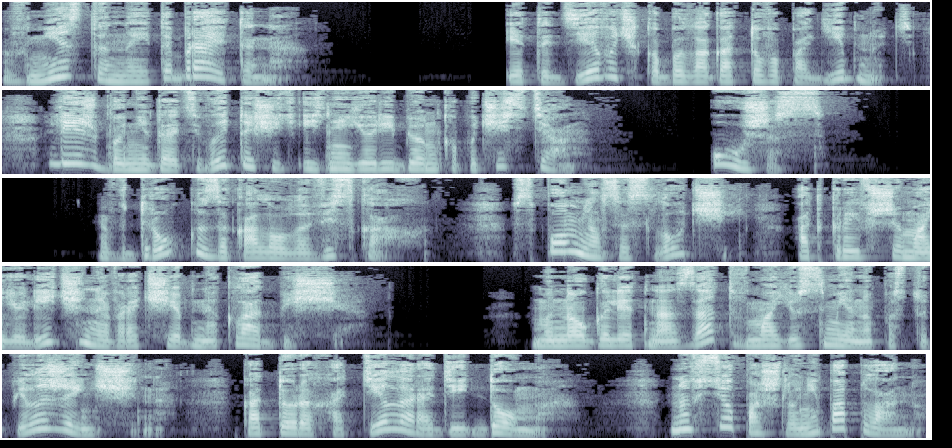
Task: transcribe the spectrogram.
вместо Нейта Брайтона – эта девочка была готова погибнуть, лишь бы не дать вытащить из нее ребенка по частям. Ужас! Вдруг заколола в висках. Вспомнился случай, открывший мое личное врачебное кладбище. Много лет назад в мою смену поступила женщина, которая хотела родить дома. Но все пошло не по плану,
